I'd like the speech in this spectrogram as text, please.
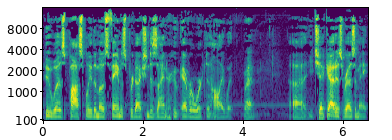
who was possibly the most famous production designer who ever worked in Hollywood. Right. Uh, you check out his resume.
